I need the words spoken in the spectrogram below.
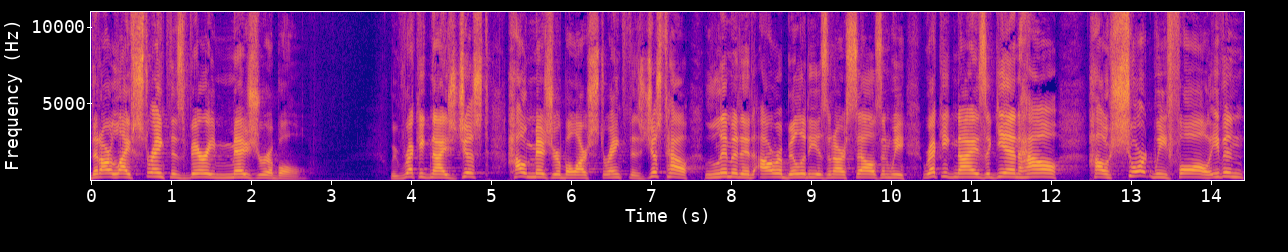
that our life strength is very measurable. We recognize just how measurable our strength is, just how limited our ability is in ourselves, and we recognize again how, how short we fall, even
